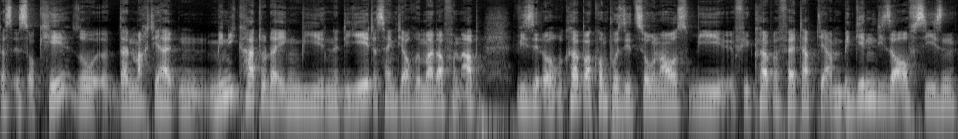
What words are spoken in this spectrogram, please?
das ist okay. So, dann macht ihr halt einen Minicut oder irgendwie eine Diät. Das hängt ja auch immer davon ab, wie sieht eure Körperkomposition aus, wie viel Körperfett habt ihr am Beginn dieser Offseason.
